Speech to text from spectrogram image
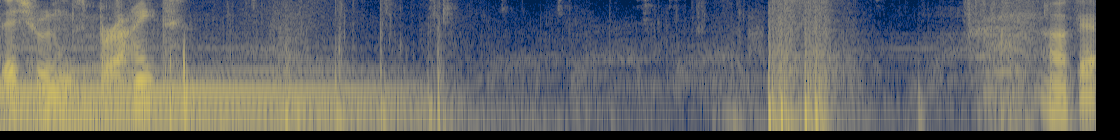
This room's bright. Okay,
